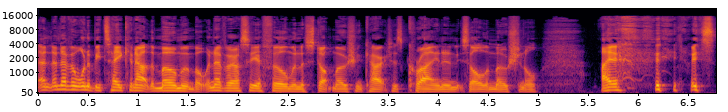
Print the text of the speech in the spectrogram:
I- and I never want to be taken out the moment. But whenever I see a film and a stop motion character's crying and it's all emotional, I it's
